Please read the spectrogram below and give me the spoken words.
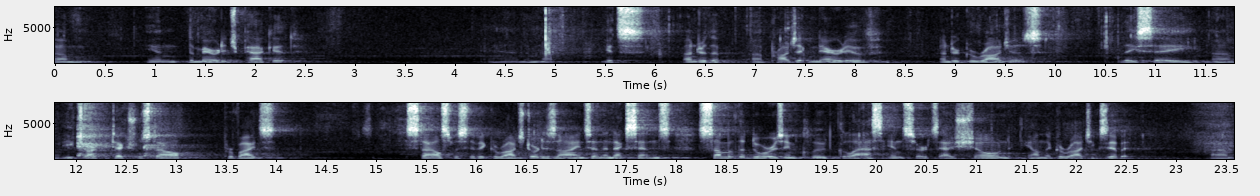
Um, In the Meritage packet, and I'm not, it's under the uh, project narrative, under garages. they say, um, each architectural style provides style-specific garage door designs. And the next sentence, some of the doors include glass inserts as shown on the garage exhibit. Um,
